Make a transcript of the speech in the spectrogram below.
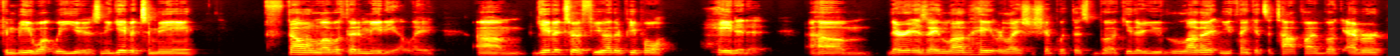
can be what we use. And he gave it to me, fell in love with it immediately. Um, gave it to a few other people, hated it. Um, there is a love hate relationship with this book. Either you love it and you think it's a top five book ever,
